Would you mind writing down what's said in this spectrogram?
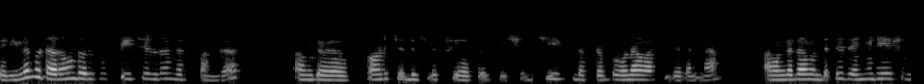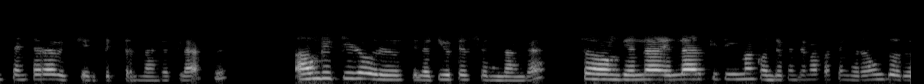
தெரியல. பட் அரௌண்ட் ஒரு ஃபிஃப்டி சில்ட்ரன் இருப்பாங்க. அவங்க Pondicherry dyslexia association chief doctor Bhuvana Vasudevan ma'am அவங்க தான் வந்துட்டு ரெமிடியேஷன் சென்டராக வச்சு எடுத்துக்கிட்டு இருந்தாங்க கிளாஸு அவங்க கீழே ஒரு சில டியூட்டர்ஸ் இருந்தாங்க. ஸோ அவங்க எல்லா எல்லாருக்கிட்டேயுமா கொஞ்சம் கொஞ்சமாக பசங்க அரௌண்ட் ஒரு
